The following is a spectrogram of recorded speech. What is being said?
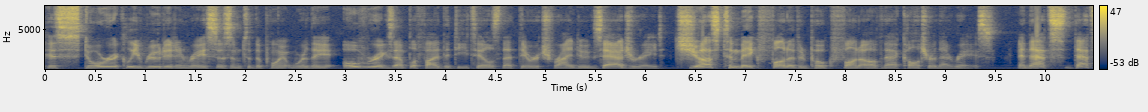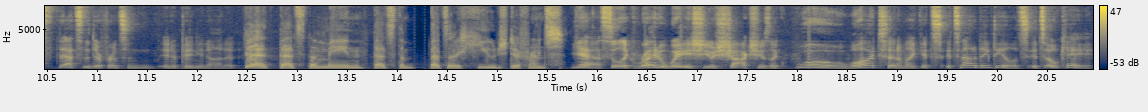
historically rooted in racism to the point where they over exemplified the details that they were trying to exaggerate just to make fun of and poke fun of that culture and that race. And that's that's that's the difference in, in opinion on it. yeah, that's the main. That's the that's a huge difference. Yeah, so like right away she was shocked. She was like, "Whoa, what?" And I'm like, "It's it's not a big deal. It's it's okay."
